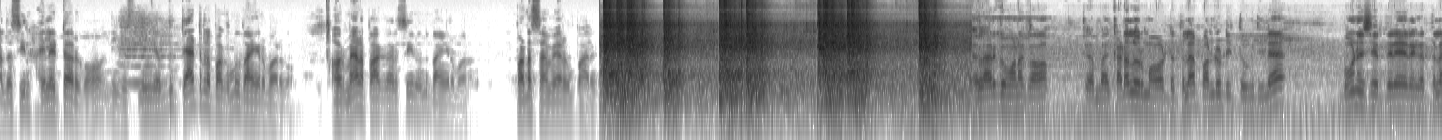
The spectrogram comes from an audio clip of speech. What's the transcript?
அந்த சீன் ஹைலைட்டாக இருக்கும். நீங்கள் நீங்கள் வந்து தேட்டரில் பார்க்கும்போது பயங்கரமாக இருக்கும். அவர் மேலே பார்க்குற சீன் வந்து பயங்கரமாக இருக்கும். படம் செமையாக இருக்கும் பாருங்க. எல்லாருக்கும் வணக்கம். நம்ம கடலூர் மாவட்டத்தில் பண்ருட்டி தொகுதியில் புவனேஸ்வர் திரையரங்கத்தில்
